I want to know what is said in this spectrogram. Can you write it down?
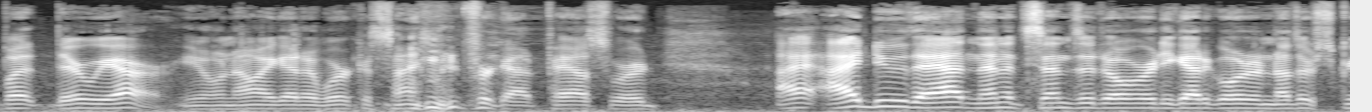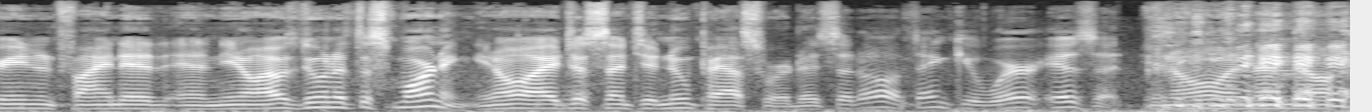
but there we are. You know, now I got a work assignment, forgot password. I, I do that, and then it sends it over. You got to go to another screen and find it. And you know, I was doing it this morning. You know, I just sent you a new password. I said, "Oh, thank you. Where is it?" You know, and then uh,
